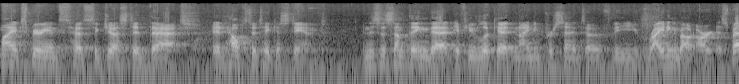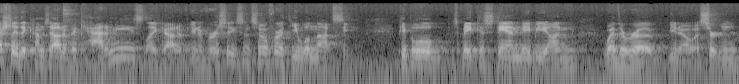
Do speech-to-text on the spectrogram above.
my experience has suggested that it helps to take a stand. And this is something that if you look at 90% of the writing about art, especially that comes out of academies, like out of universities and so forth, you will not see. People will make a stand maybe on whether a, you know, a certain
